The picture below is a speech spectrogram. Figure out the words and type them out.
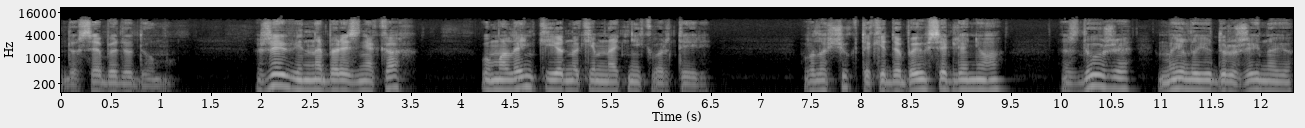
до себе додому. Жив він на Березняках у маленькій однокімнатній квартирі. Волощук таки добився для нього з дуже милою дружиною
